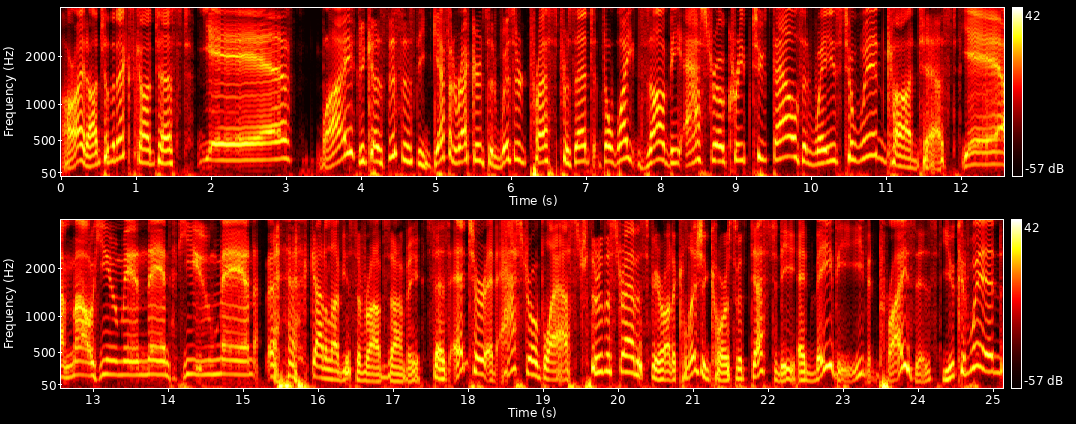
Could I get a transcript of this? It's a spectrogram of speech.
All right, on to the next contest. Yeah! Why? Because this is the Geffen Records and Wizard Press present the White Zombie Astro Creep 2000 Ways to Win contest. Yeah, more human than human. Gotta love you some Rob Zombie. Says enter an Astro Blast through the stratosphere on a collision course with Destiny and maybe even prizes. You could win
